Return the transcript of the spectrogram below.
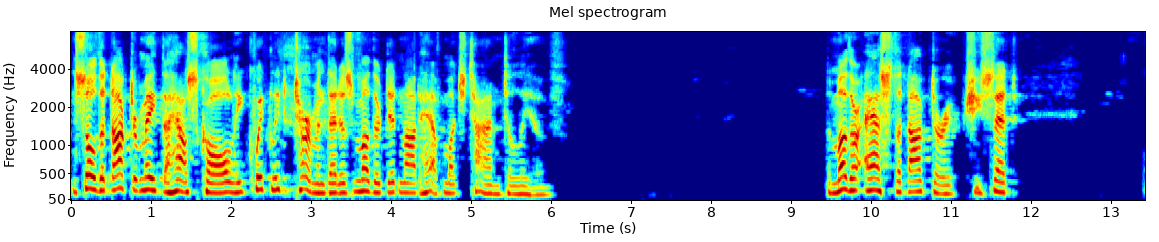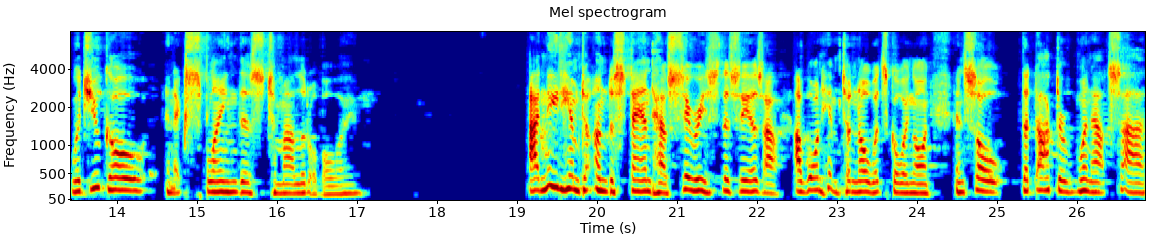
And so the doctor made the house call. He quickly determined that his mother did not have much time to live. The mother asked the doctor, she said, Would you go and explain this to my little boy? I need him to understand how serious this is. I, I want him to know what's going on. And so the doctor went outside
